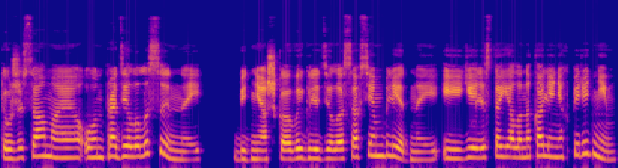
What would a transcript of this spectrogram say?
То же самое он проделал и с Инной. Бедняжка выглядела совсем бледной и еле стояла на коленях перед ним.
